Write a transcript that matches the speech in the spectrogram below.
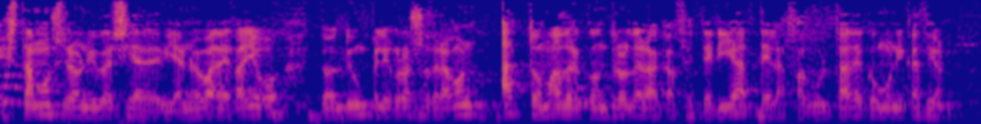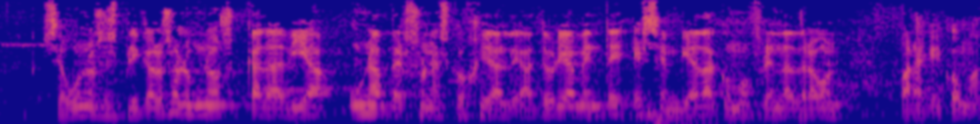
Estamos en la Universidad de Villanueva de Gallego, donde un peligroso dragón ha tomado el control de la cafetería de la Facultad de Comunicación. Según nos explican los alumnos, cada día una persona escogida aleatoriamente es enviada como ofrenda al dragón para que coma.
